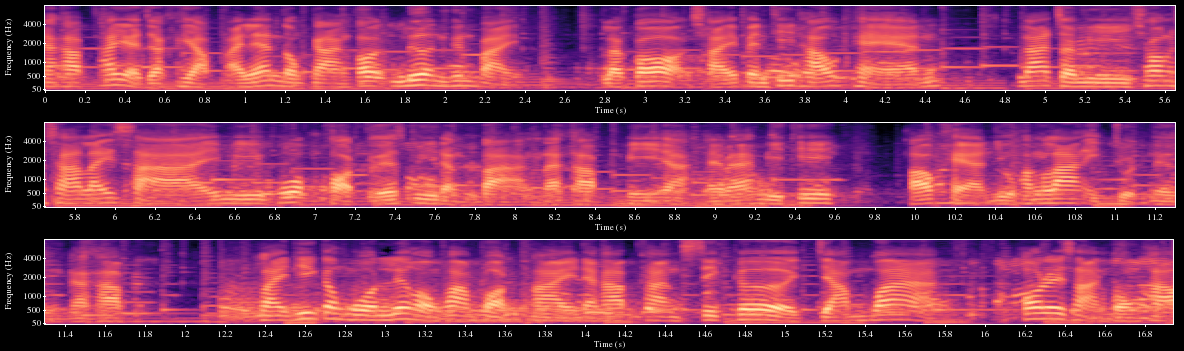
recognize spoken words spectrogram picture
นะครับ ถ้าอยากจะขยับไอแลนด์ตรงกลางก็เลื่อนขึ้นไป แล้วก็ใช้เป็นที่เท้าแขน น่าจะมีช่องชาร์จไร้สาย มีพวกพอร์ต USB ต่างๆนะครับมีอะเห็นไหมมีที่ เท้าแขนอยู่ข้างล่างอีกจุดหนึ่งนะครับใครที่กังวลเรื่องของความปลอดภัยนะครับ ทางซิกเกอร์ย้ำว่าห้อโดยสารของเขา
